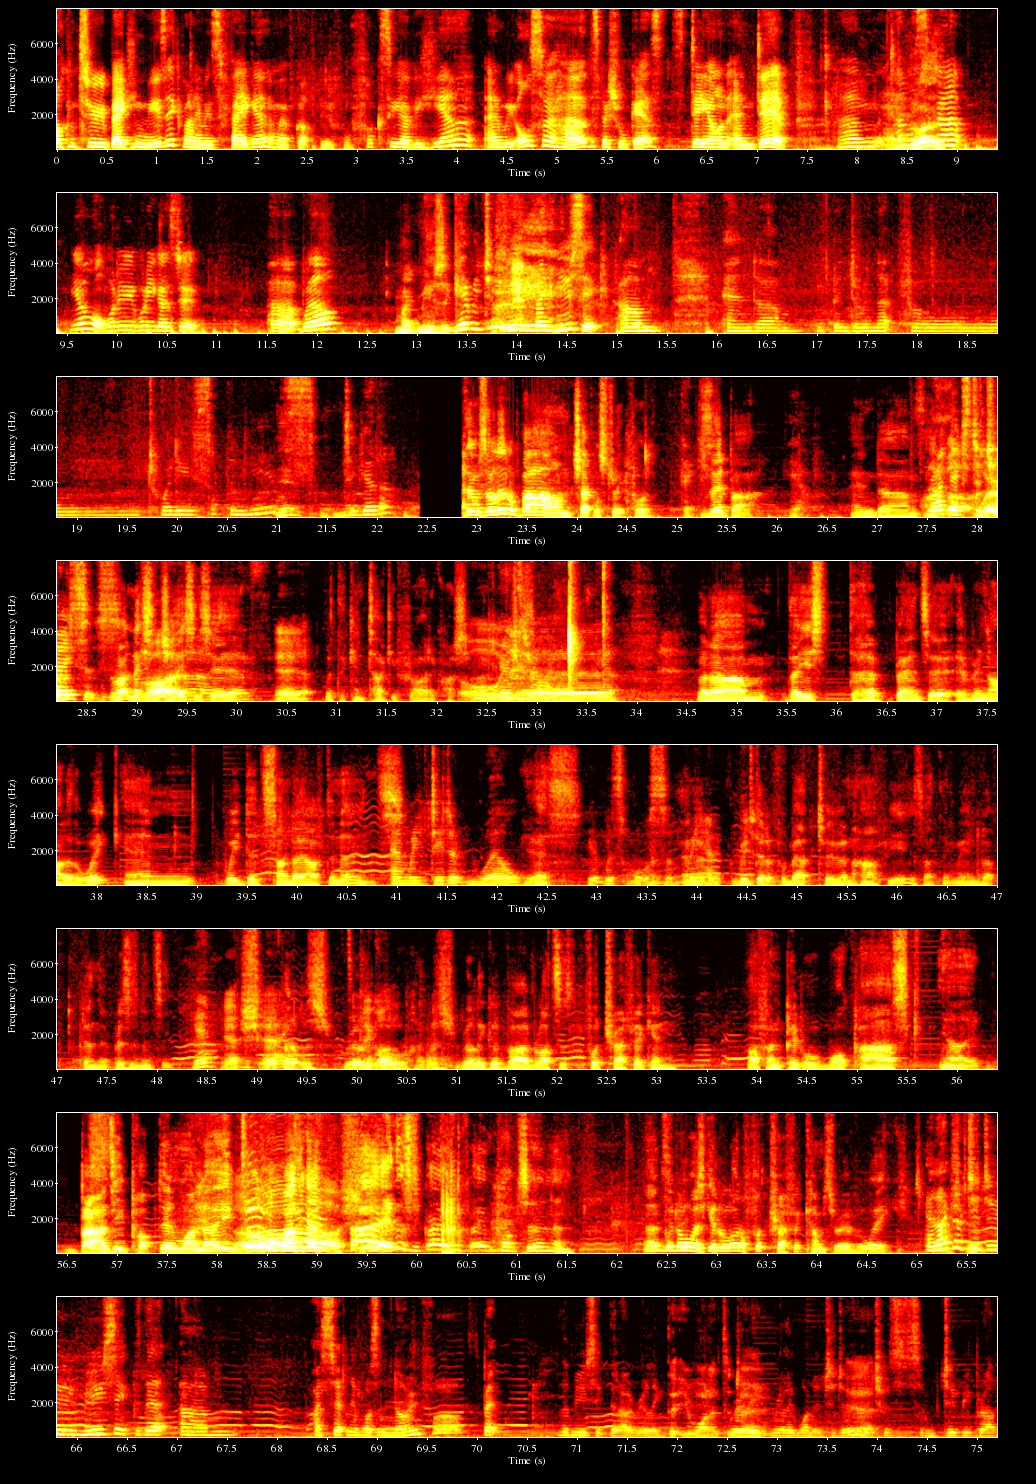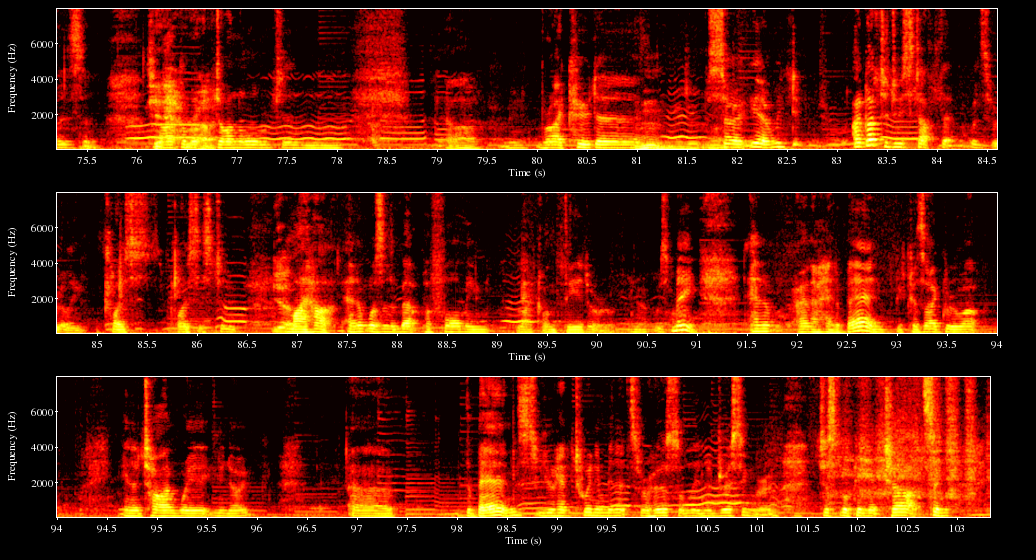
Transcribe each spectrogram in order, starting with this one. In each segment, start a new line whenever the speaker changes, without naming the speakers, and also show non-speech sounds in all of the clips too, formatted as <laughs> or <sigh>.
Welcome to Baking Music. My name is Fagan, and we've got the beautiful Foxy over here, and we also have special guests Dion and Deb. Um, tell
Hello.
us about y'all. What do you, what do you guys do?
Uh, well,
Make music.
yeah, we do. We make music, um, and um, we've been doing that for twenty something years
Yeah.
together.
There was a little bar on Chapel Street called Z Bar,
Yeah,
and um, I-
right next to
Where-
Chasers.
right next
Right.
to Chasers, yeah,
Yeah, yeah.
with the Kentucky Fried across the
Oh,
road.
That's
yeah.
Yeah.
But um, they used to have bands there every night of the week, and we did Sunday afternoons.
And we did it well.
yes,
It was awesome.
and
we had
we did it for about two and a half years. I think we ended up doing that residency.
yeah.
Yeah,
it was
shit.
great.
But it was
a
really
big one.
cool. It was really good vibe. Lots of foot traffic, and often people would walk past. You know, Barnsey popped in one day. He
Oh,
was and go,
shit.
"Hey, this is great!" He pops in, and uh, we'd always get a lot of foot traffic come through every week.
And I got to do music that um, I certainly wasn't known for, but the music that I really,
That you wanted to
really,
do.
really wanted to do,
Yeah.
which was some Doobie Brothers and
Yeah,
Michael
right.
McDonald and oh, Ry Cooder.
Mm,
So yeah, we did, I got to do stuff that was really close, closest to
Yeah.
my heart, and it wasn't about performing like on theatre. You know, it was me, and it, and I had a band because I grew up in a time where you know. Uh, the bands, you had 20 minutes rehearsal in a dressing room, just looking at charts, and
